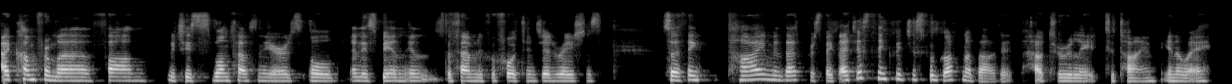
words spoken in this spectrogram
I come from a farm which is 1,000 years old and it's been in the family for 14 generations. So I think time in that perspective, I just think we've just forgotten about it, how to relate to time in a way.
